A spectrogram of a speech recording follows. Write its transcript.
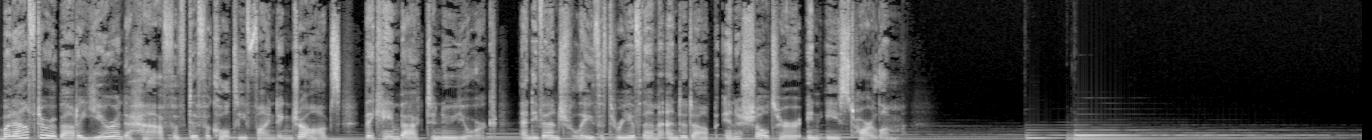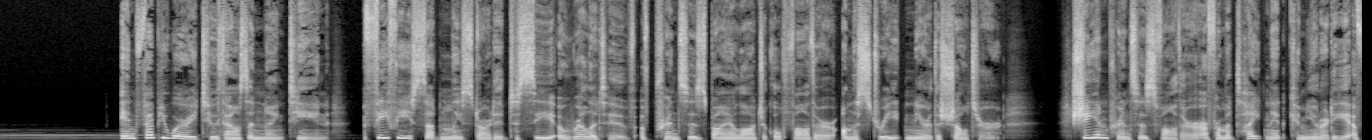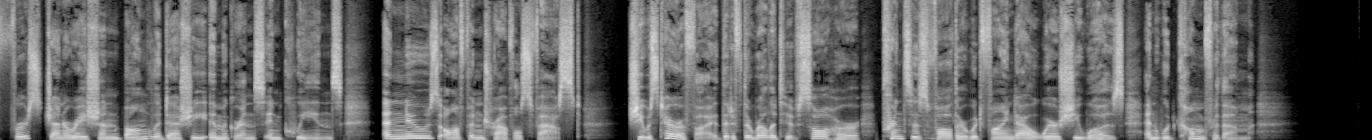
But after about a year and a half of difficulty finding jobs, they came back to New York, and eventually the three of them ended up in a shelter in East Harlem. In February 2019, Fifi suddenly started to see a relative of Prince's biological father on the street near the shelter. She and Prince's father are from a tight knit community of first generation Bangladeshi immigrants in Queens, and news often travels fast. She was terrified that if the relative saw her, Prince's father would find out where she was and would come for them.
